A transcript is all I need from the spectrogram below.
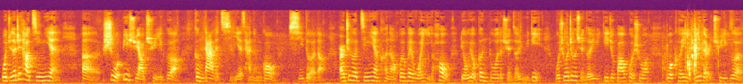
我觉得这套经验，呃，是我必须要去一个更大的企业才能够习得的。而这个经验可能会为我以后留有更多的选择余地。我说这个选择余地就包括说，我可以 either 去一个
